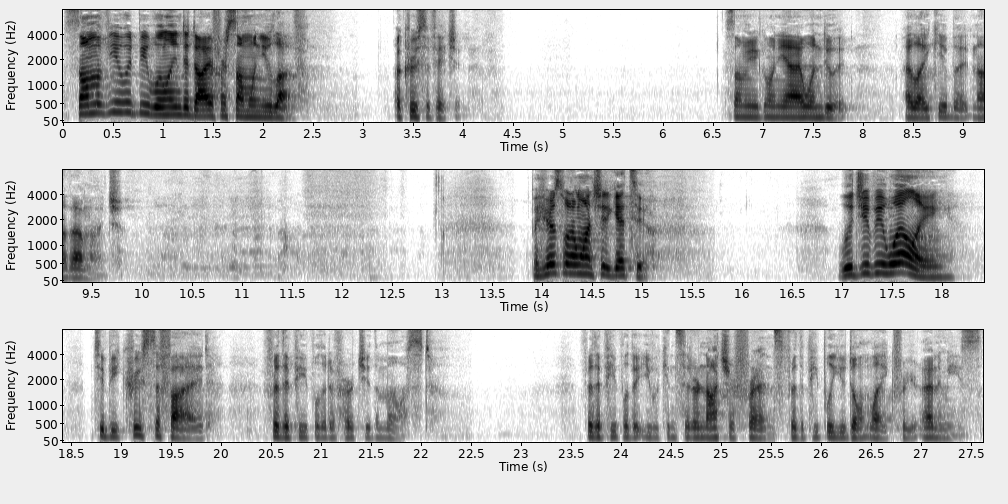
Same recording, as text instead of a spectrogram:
some of you would be willing to die for someone you love, a crucifixion. Some of you going, yeah, I wouldn't do it. I like you, but not that much. But here's what I want you to get to Would you be willing to be crucified for the people that have hurt you the most? For the people that you would consider not your friends, for the people you don't like, for your enemies,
